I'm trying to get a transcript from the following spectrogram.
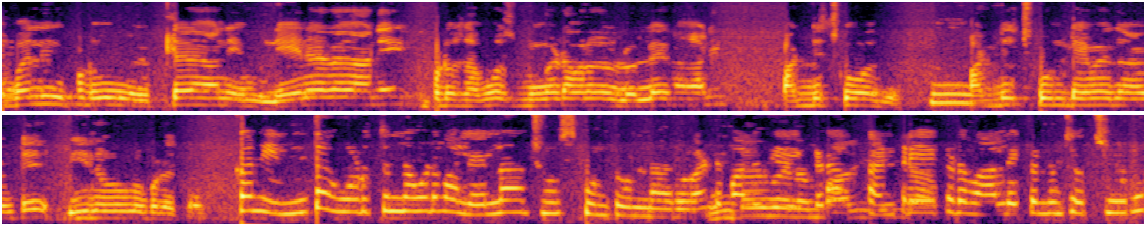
ఎవరు ఇప్పుడు ఎట్లైనా కానీ నేనైనా కానీ ఇప్పుడు సపోజ్ ముంగట వాళ్ళ లొల్లైనా కానీ పట్టించుకోవద్దు. పట్టించుకుంటే ఏమైందంటే ఈ నువ్వు పడతావు కానీ ఇంత కొడుతున్నా కూడా వాళ్ళు ఎలా చూసుకుంటున్నారు? అంటే కంట్రీ ఎక్కడ? వాళ్ళు ఎక్కడి నుంచి వచ్చారు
